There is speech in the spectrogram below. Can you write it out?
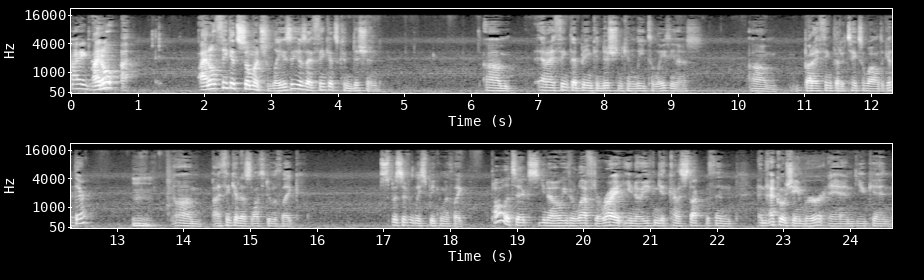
I agree. I don't. I, I don't think it's so much lazy as I think it's conditioned. Um, and I think that being conditioned can lead to laziness. Um, but I think that it takes a while to get there. Mm. Um, I think it has a lot to do with like, specifically speaking with like politics. You know, either left or right. You know, you can get kind of stuck within an echo chamber, and you can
